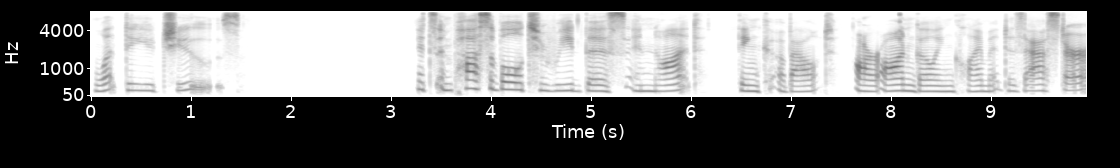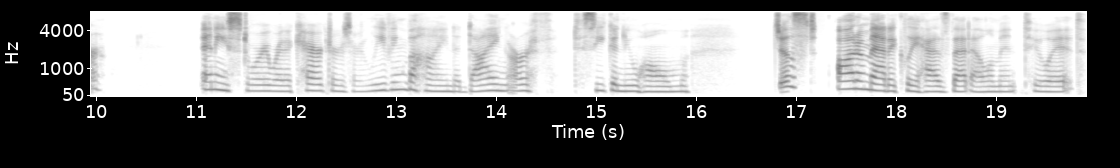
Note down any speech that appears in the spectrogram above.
what do you choose? It's impossible to read this and not think about our ongoing climate disaster. Any story where the characters are leaving behind a dying Earth to seek a new home just automatically has that element to it.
